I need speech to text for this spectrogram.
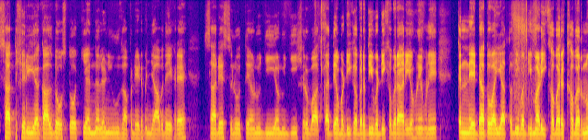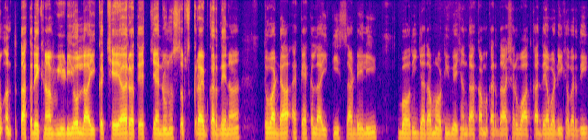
ਸਤਿ ਸ਼੍ਰੀ ਅਕਾਲ ਦੋਸਤੋ, ਚੈਨਲ ਨਿਊਜ਼ ਅਪਡੇਟ ਪੰਜਾਬ ਦੇਖ ਰਹੇ ਸਾਰੇ ਸਰੋਤਿਆਂ ਨੂੰ ਜੀ ਆਇਆਂ ਨੂੰ ਜੀ, ਸ਼ੁਰੂਆਤ ਕਰਦੇ ਹਾਂ ਵੱਡੀ ਖਬਰ ਦੀ। ਵੱਡੀ ਖਬਰ ਆ ਰਹੀ ਹੈ ਹੁਣੇ ਹੁਣੇ, ਕੈਨੇਡਾ ਤੋਂ ਆਈ ਅੱਤ ਦੀ ਵੱਡੀ ਮਾੜੀ ਖਬਰ। ਖਬਰ ਨੂੰ ਅੰਤ ਤੱਕ ਦੇਖਣਾ, ਵੀਡੀਓ ਲਾਈਕ ਸ਼ੇਅਰ ਅਤੇ ਚੈਨਲ ਨੂੰ ਸਬਸਕ੍ਰਾਈਬ ਕਰ ਦੇਣਾ। ਤੁਹਾਡਾ ਇੱਕ ਇੱਕ ਲਾਈਕ ਹੀ ਸਾਡੇ ਲਈ ਬਹੁਤ ਹੀ ਜ਼ਿਆਦਾ ਮੋਟੀਵੇਸ਼ਨ ਦਾ ਕੰਮ ਕਰਦਾ। ਸ਼ੁਰੂਆਤ ਕਰਦੇ ਹਾਂ ਵੱਡੀ ਖਬਰ ਦੀ।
